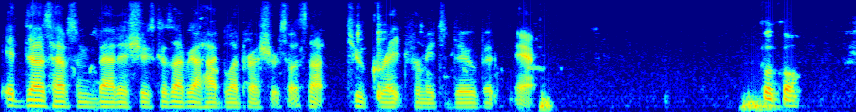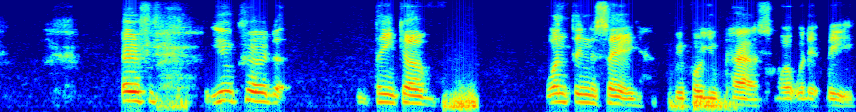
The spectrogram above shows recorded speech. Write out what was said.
it does have some bad issues because I've got high blood pressure, so it's not too great for me to do. But yeah, Cool, cool. If you could think of one thing to say before you pass, what would it be?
